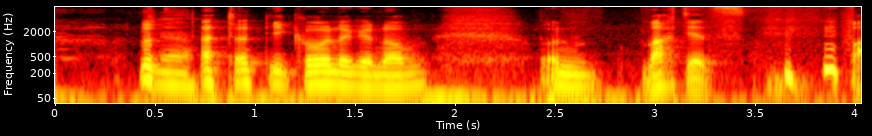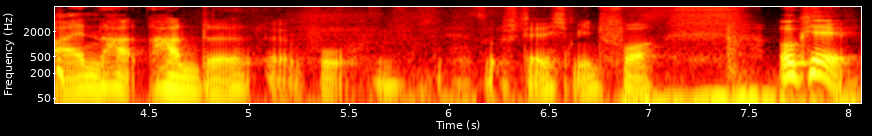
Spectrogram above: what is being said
und ja. hat dann die Kohle genommen und macht jetzt Weinhandel irgendwo. So stelle ich mir ihn vor. Okay,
